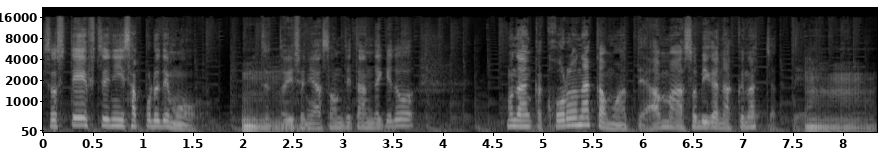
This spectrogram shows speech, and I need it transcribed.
そして普通に札幌でもうん。ずっと一緒に遊んでたんだけど、もうなんかコロナ禍もあってあんま遊びがなくなっちゃって、うん。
